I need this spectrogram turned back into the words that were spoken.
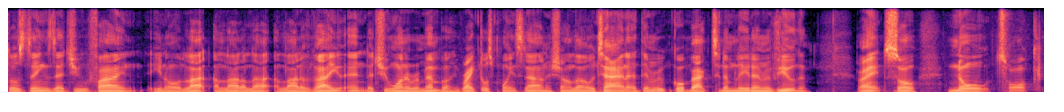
Those things that you find, you know, a lot, a lot, a lot, a lot of value in that you want to remember. Write those points down, inshallah ta'ala. Then we go back to them later and review them, right? So no talk,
